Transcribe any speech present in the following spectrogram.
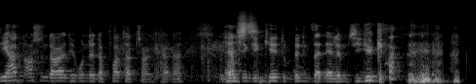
Die hatten auch schon da die Runde davor Tachanka, ne? Ich hab Echt? den gekillt und bin in sein LMG gegangen.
